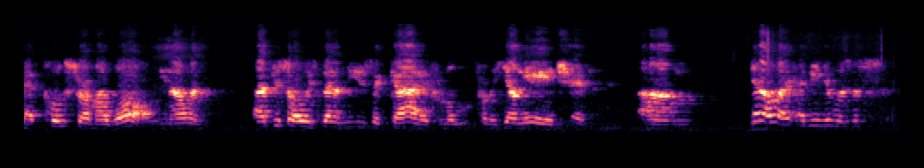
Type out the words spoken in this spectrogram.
that poster on my wall, you know, and I've just always been a music guy from a from a young age, and um, you know, I, I mean, it was this,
